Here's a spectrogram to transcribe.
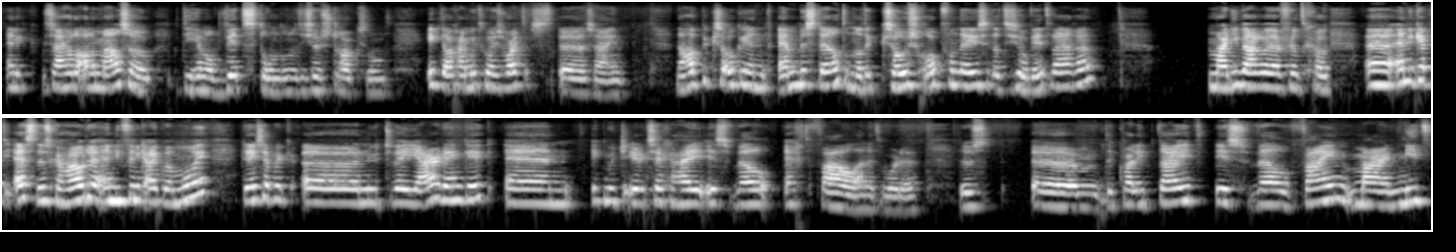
En ik, zij hadden allemaal zo dat hij helemaal wit stond, omdat hij zo strak stond. Ik dacht, hij moet gewoon zwart uh, zijn. Nou had ik ze ook in een M besteld, omdat ik zo schrok van deze, dat die zo wit waren. Maar die waren veel te groot. Uh, en ik heb die S dus gehouden en die vind ik eigenlijk wel mooi. Deze heb ik uh, nu twee jaar, denk ik. En ik moet je eerlijk zeggen, hij is wel echt faal aan het worden. Dus um, de kwaliteit is wel fijn, maar niet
